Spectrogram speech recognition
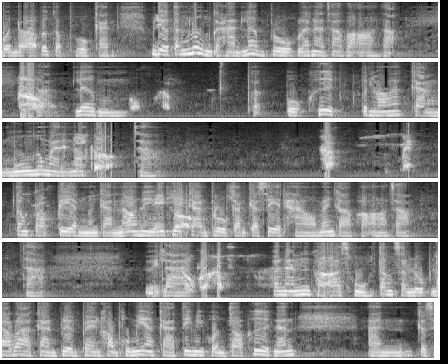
บนดอยเพื่อกับปลูกกัน เดี๋ยวตั้งลุ่มก็หันเริ่มปลูกแล้วนะเจ้าพออจ้ะ เอาจะเริ่มผมครับปลูกพืชเป็นเฮากลางมุ้งขึ้นมาอันนี้เนาะก็จ้ะครับแม่นต้องปรับเปลี่ยนเหมือนกันเนาะในวิธีการปลูกการเกษตรเฮาแม่งกับพออจ้ะจ้ะเวลาถูกแล้วครับเพราะฉะนั้นพออสูต้องสรุปแล้วว่าการเปลี่ยนแปลงของภูมิอากาศที่มีผลต่อพืชนั้น อันเกษ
